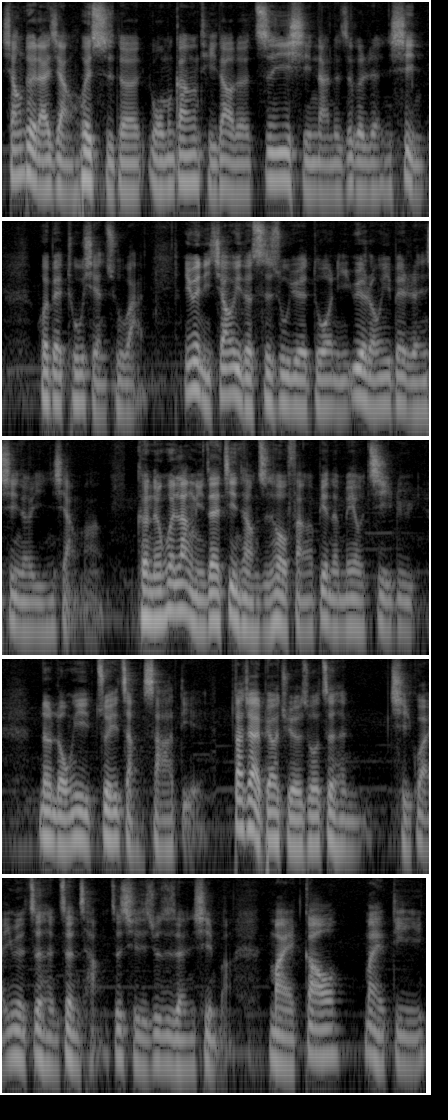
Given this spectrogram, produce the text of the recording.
相对来讲会使得我们刚刚提到的知易行难的这个人性会被凸显出来。因为你交易的次数越多，你越容易被人性而影响嘛，可能会让你在进场之后反而变得没有纪律，那容易追涨杀跌。大家也不要觉得说这很奇怪，因为这很正常，这其实就是人性嘛。买高卖低，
